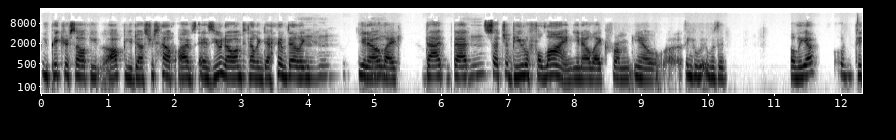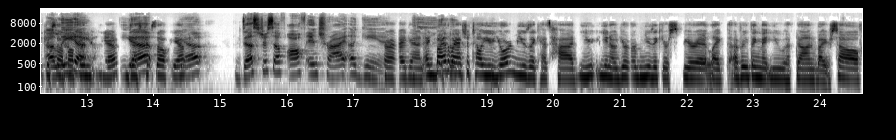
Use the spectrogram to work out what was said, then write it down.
you pick yourself you up, you dust yourself. As, as you know, I'm telling I'm telling mm-hmm. you know mm-hmm. like that that mm-hmm. such a beautiful line. You know, like from you know I think it was a Aaliyah. Pick yourself Aaliyah. up and yeah, yep. dust yourself. Yeah. Yep dust yourself off and try again try again and by the way i should tell you your music has had you you know your music your spirit like everything that you have done by yourself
